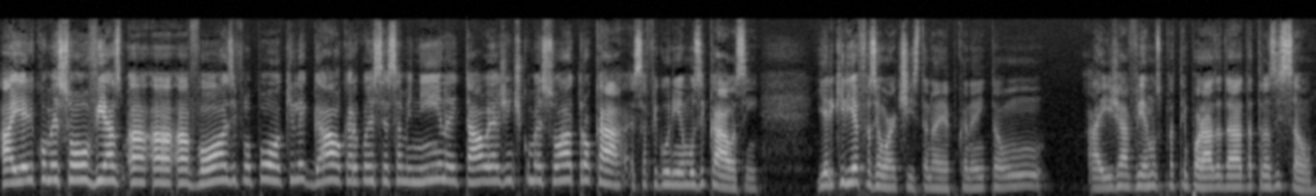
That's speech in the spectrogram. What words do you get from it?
aí ele começou a ouvir as- a, a, a voz e falou, pô, que legal, quero conhecer essa menina e tal. E a gente começou a trocar essa figurinha musical, assim. E ele queria fazer um artista na época, né? Então, aí já viemos pra temporada da, da transição.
